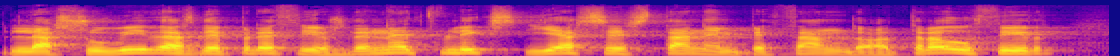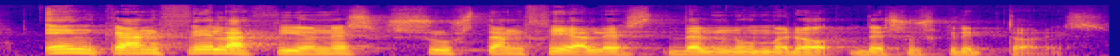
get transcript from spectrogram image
Las subidas de precios de Netflix ya se están empezando a traducir en cancelaciones sustanciales del número de suscriptores.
